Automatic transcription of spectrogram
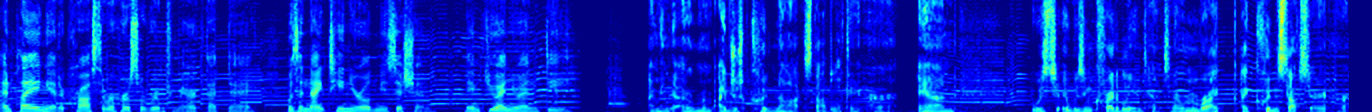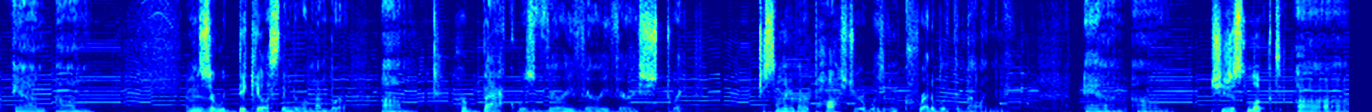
And playing it across the rehearsal room from Eric that day was a 19 year old musician named Yuan Yuan Di. I mean, I remember I just could not stop looking at her, and it was it was incredibly intense. And I remember I I couldn't stop staring at her, and um, I mean, this is a ridiculous thing to remember. Um, her back was very, very, very straight. Just something about her posture was incredibly compelling to me, and um, she just looked uh,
